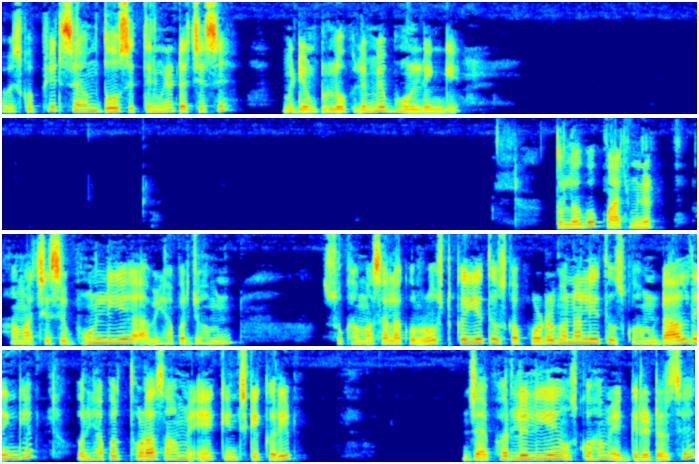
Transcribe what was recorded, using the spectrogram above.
अब इसको फिर से हम दो से तीन मिनट अच्छे से मीडियम टू लो फ्लेम में भून लेंगे। तो लगभग पाँच मिनट हम अच्छे से भून लिए। अब यहाँ पर जो हम सूखा मसाला को रोस्ट किए थे, उसका पाउडर बना लिए थे, उसको हम डाल देंगे और यहाँ पर थोड़ा सा हम एक इंच के करीब जायफल ले लिए। उसको हम एक ग्रेटर से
